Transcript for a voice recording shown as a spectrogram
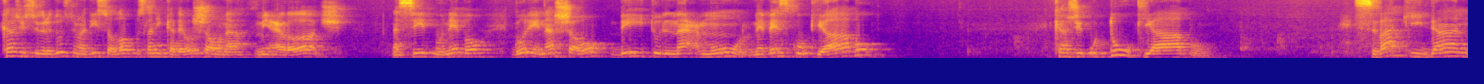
Kaže su na hadisu Allahu poslanik kada je ošao na Mi'raj, na sedmo nebo, gore je našao Bejtul Ma'mur, nebesku kjabu. Kaže, u tu kjabu svaki dan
